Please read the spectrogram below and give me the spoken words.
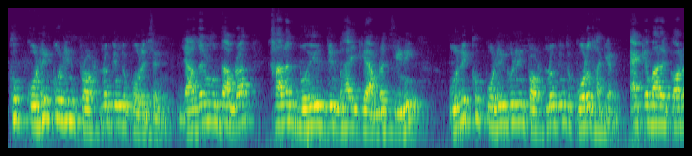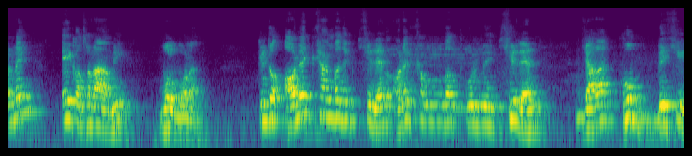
খুব কঠিন কঠিন প্রশ্ন কিন্তু করেছেন। যাদের মধ্যে আমরা খালেদ মহিউদ্দিন ভাইকে আমরা চিনি, উনি খুব কঠিন কঠিন প্রশ্ন কিন্তু করে থাকেন। একেবারে করে নাই, এই কথাটা আমি বলব না। কিন্তু অনেক সাংবাদিক ছিলেন, অনেক সংবাদকর্মী ছিলেন যারা খুব বেশি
